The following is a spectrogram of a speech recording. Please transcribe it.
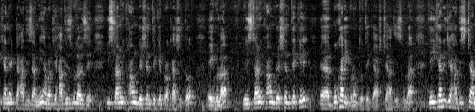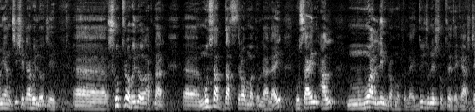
এখানে একটা হাদিস আমি, আমার যে হাদিসগুলো হয়েছে, ইসলামিক ফাউন্ডেশন থেকে প্রকাশিত, এইগুলা। তো ইসলামিক ফাউন্ডেশন থেকে বুখারি গ্রন্থ থেকে আসছে হাদিসগুলা। তো এইখানে যে হাদিসটা আমি আনছি, সেটা হইল যে সূত্র হইল আপনার মুসাদ্দাস রহমতুল্লাহ আলাই হুসাইন আল মুআল্লিম রহমতুল্লাহ দুইজনের সূত্রে থেকে আসছে।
